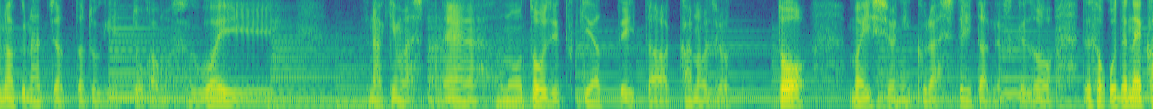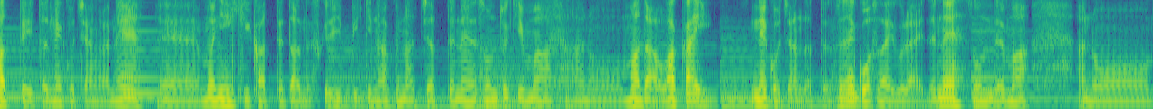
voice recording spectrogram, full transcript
亡くなっちゃった時とかもすごい泣きましたね。その当時付き合っていた彼女と、まあ一緒に暮らしていたんですけど、で、そこでね、飼っていた猫ちゃんがね、えー、まあ2匹飼ってたんですけど、1匹亡くなっちゃってね、その時まあ、あの、まだ若い猫ちゃんだったんですよね、5歳ぐらいでね。そんでまあ、あの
